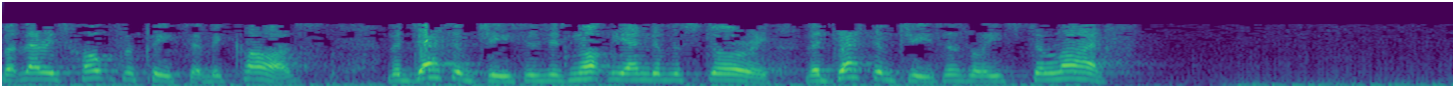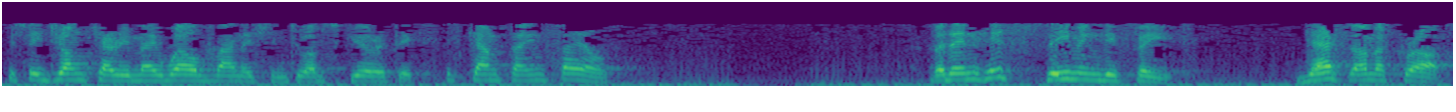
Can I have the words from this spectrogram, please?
But there is hope for Peter because the death of Jesus is not the end of the story. The death of Jesus leads to life. You see, John Kerry may well vanish into obscurity. His campaign failed. But in his seeming defeat, death on a cross,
